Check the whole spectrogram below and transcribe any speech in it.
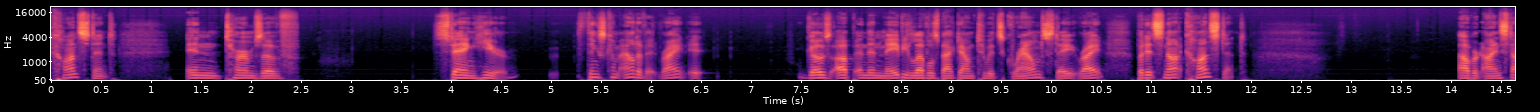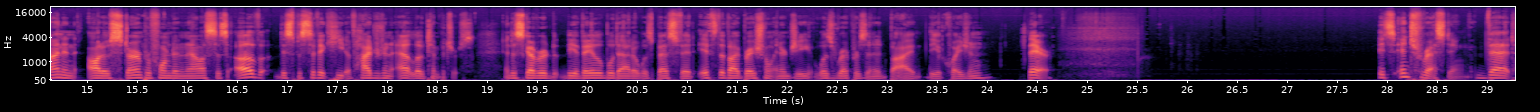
constant in terms of staying here. Things come out of it, right? It goes up and then maybe levels back down to its ground state, right? But it's not constant. Albert Einstein and Otto Stern performed an analysis of the specific heat of hydrogen at low temperatures and discovered the available data was best fit if the vibrational energy was represented by the equation there. It's interesting that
